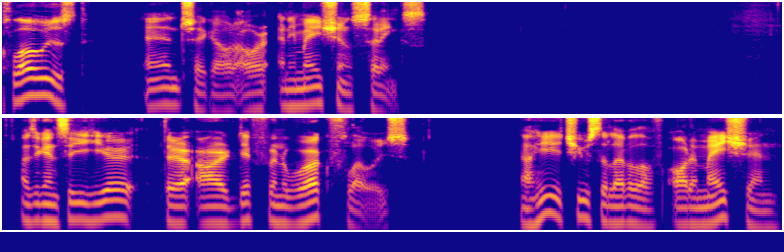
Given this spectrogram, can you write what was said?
closed and check out our animation settings. As you can see here, there are different workflows. Now here you choose the level of automation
